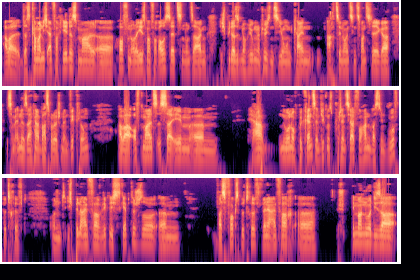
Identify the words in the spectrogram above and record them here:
Aber das kann man nicht einfach jedes Mal äh, hoffen oder jedes Mal voraussetzen und sagen, die Spieler sind noch jung. Natürlich sind sie jung und kein 18, 19, 20-Jähriger ist am Ende seiner basketballerischen Entwicklung. Aber oftmals ist da eben ähm, ja nur noch begrenzt Entwicklungspotenzial vorhanden, was den Wurf betrifft. Und ich bin einfach wirklich skeptisch so, ähm, was Fox betrifft, wenn er einfach äh, immer nur dieser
